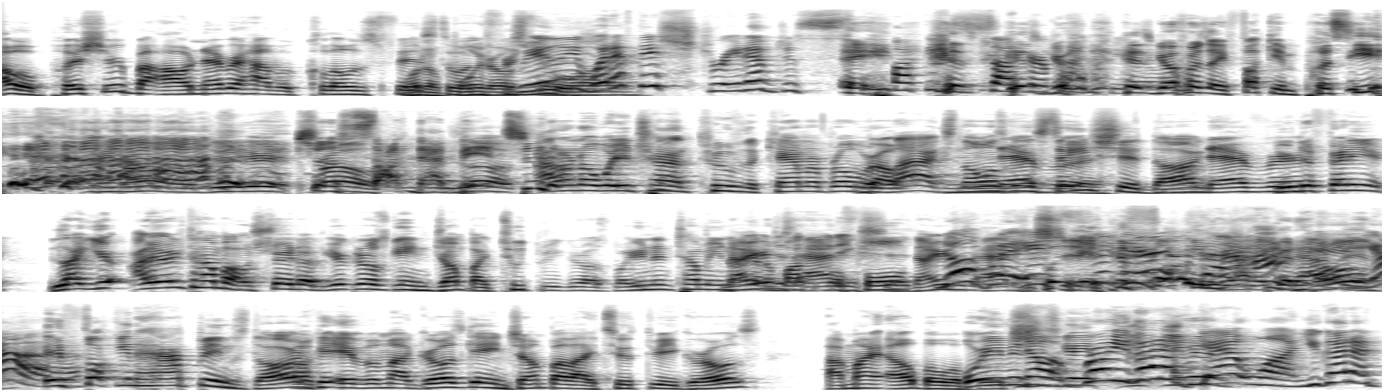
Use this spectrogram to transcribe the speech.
I will push her, but I'll never have a closed What a fist to a girl's boyfriend Really? What if they straight up just Hey, fucking his, sucker his, girl- punch you? his girlfriend's like fucking pussy. I know, dude. You're Should've bro, socked that look, bitch. I don't know what you're trying to prove the camera, bro. Bro, Relax. No one's gonna say shit, dog. never. You're defending. Like you're. You're talking about straight up. Your girl's getting jumped by two, three girls, but you're gonna tell me you're Now not you're just about to adding go full. shit. Now you're no, just adding shit. It fucking Yeah, it could happen. Yeah. It fucking happens, dog. Okay, if my girl's getting jumped by like two, three girls, I might elbow a Or bitch. even no, just bro, you gotta get if- one. You gotta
